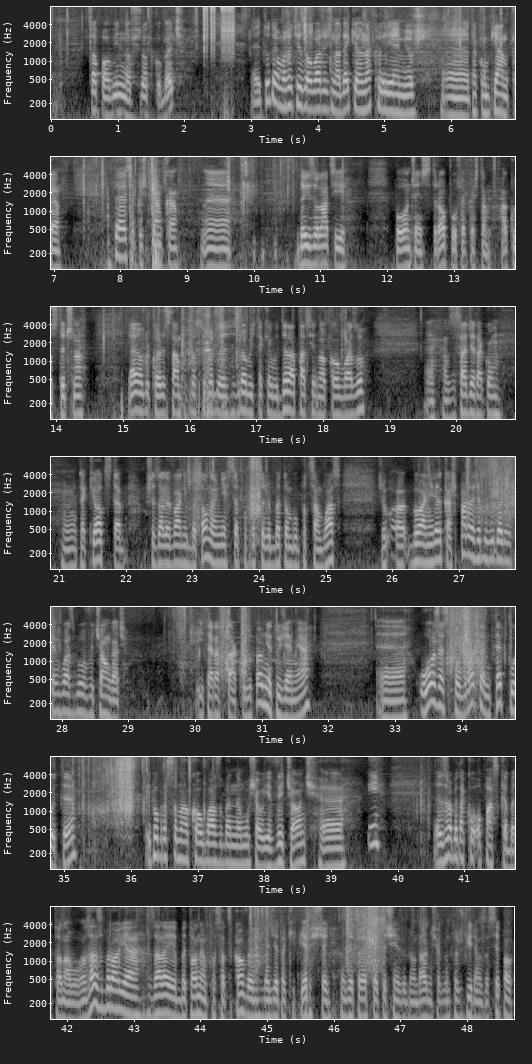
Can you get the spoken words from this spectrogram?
co powinno w środku być. E, Tutaj możecie zauważyć na dekiel nakleiłem już e, taką piankę. To jest jakaś pianka do izolacji połączeń stropów, jakaś tam akustyczna. Ja ją wykorzystałem po prostu, żeby zrobić tak jakby dylatację naokoło włazu. e, w zasadzie taką, mm, taki odstęp przy zalewaniu betonem. Nie chcę po prostu, żeby beton był pod sam włas, żeby e, była niewielka szpara, żeby wygodniej ten włas było wyciągać. I teraz tak, uzupełnię tu ziemię. E, ułożę z powrotem te płyty i po prostu naokoło włazu będę musiał je wyciąć i zrobię taką opaskę betonową. Zazbroję, zaleję betonem posadzkowym, będzie taki pierścień, będzie to estetycznie wyglądało niż jakbym to żwirem zasypał.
